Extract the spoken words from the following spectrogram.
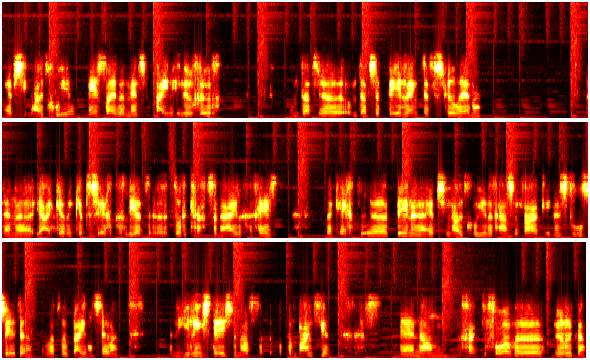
heb zien uitgroeien. Meestal hebben mensen pijn in hun rug, omdat ze, omdat ze beenlengteverschil hebben. En ja, ik heb, ik heb dus echt geleerd door de kracht van de Heilige Geest. Dat ik echt benen heb zien uitgroeien. En dan gaan ze vaak in een stoel zitten, wat we bij ons hebben. Een healing station of op een bankje. En dan ga ik ervoor eh hurken.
